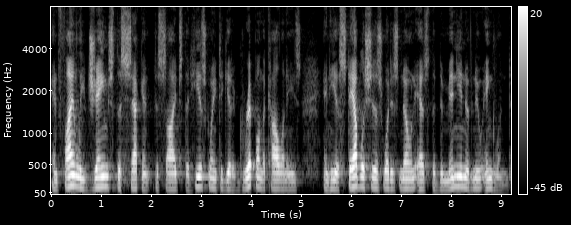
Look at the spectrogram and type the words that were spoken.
And finally, James II decides that he is going to get a grip on the colonies and he establishes what is known as the Dominion of New England.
